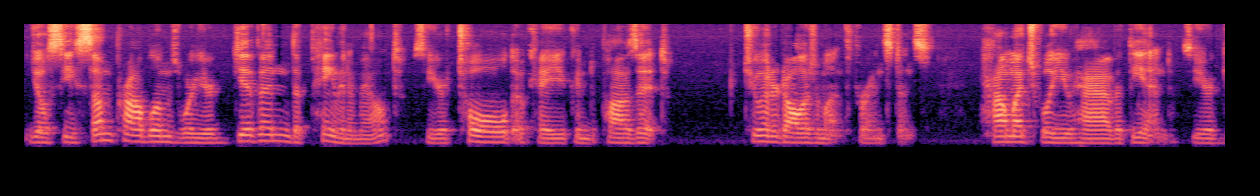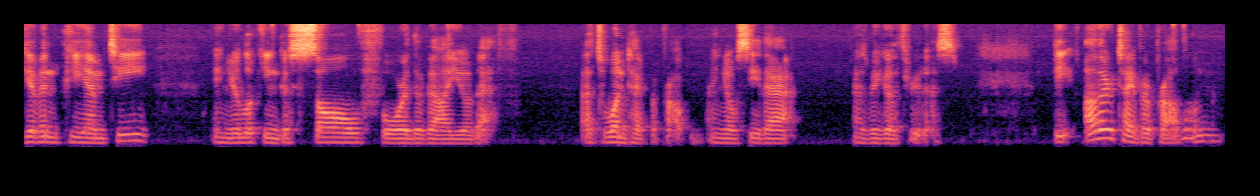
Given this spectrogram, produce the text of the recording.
you'll see some problems where you're given the payment amount, so you're told, okay, you can deposit $200 a month, for instance how much will you have at the end? So you're given PMT and you're looking to solve for the value of f. That's one type of problem, and you'll see that as we go through this. The other type of problem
